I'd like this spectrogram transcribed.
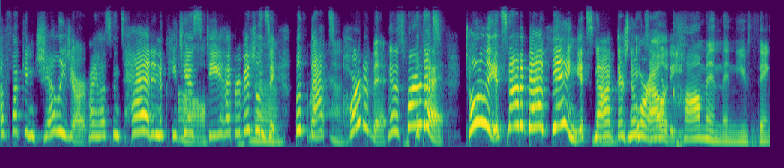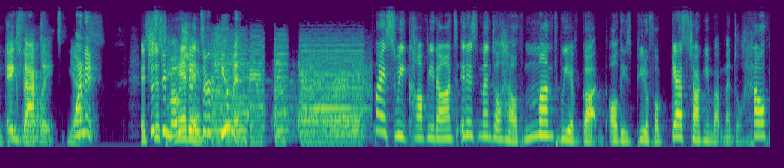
a fucking jelly jar at my husband's head in a oh, ptsd hypervigilance Yeah. state but Oh, that's man. part of it yeah, that's part but of that's it. totally it's not a bad thing it's mm-hmm. not there's no It's more morality common than you think. exactly when it it's just, just, emotions hidden. are human My sweet confidants, it is Mental Health Month. We have got all these beautiful guests talking about mental health.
